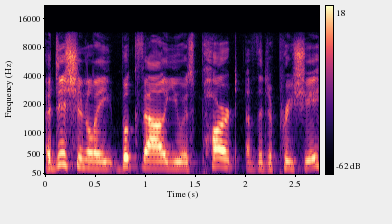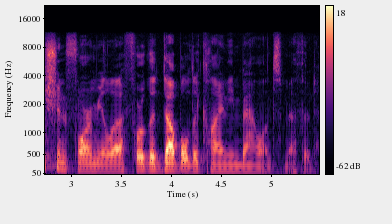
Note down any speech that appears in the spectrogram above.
Additionally, book value is part of the depreciation formula for the double declining balance method.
